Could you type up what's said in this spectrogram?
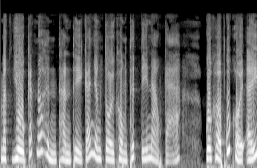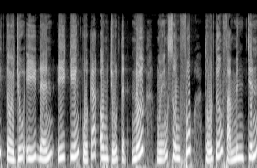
mặc dù cách nó hình thành thì cá nhân tôi không thích tí nào cả. Cuộc họp quốc hội ấy tôi chú ý đến ý kiến của các ông chủ tịch nước Nguyễn Xuân Phúc, Thủ tướng Phạm Minh Chính,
